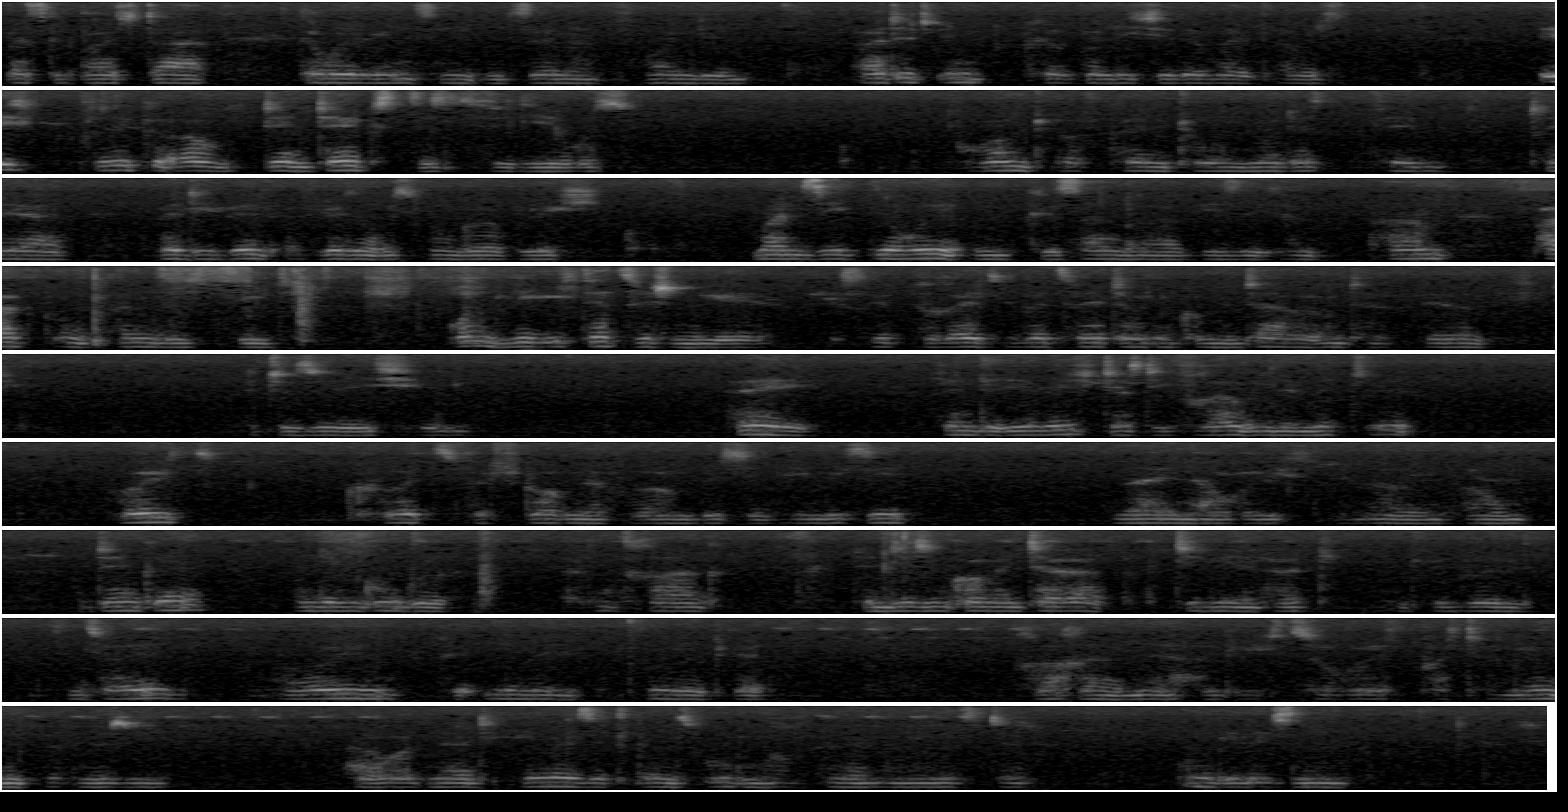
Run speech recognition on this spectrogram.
Basketballstar Dory Vincent und seiner Freundin artet in körperliche Gewalt aus. Ich klicke auf den Text des Videos. Prompt auf keinen Ton, nur das Filmmaterial, weil die Bildauflösung ist unglaublich. Man sieht Zoe und Cassandra, wie sie am Arm packt und an sich zieht. Und wie ich dazwischen gehe. gibt bereits über 2000 Kommentare unter, während Bitte sehe ich hin. Hey, findet ihr nicht, dass die Frau in der Mitte Holz kurz verstorbener Frau ein bisschen ähnlich sieht? Nein, hauche ich den armen Raum denke an den Google-Eintrag, den diesen Kommentar aktiviert hat und über den Teil neuen per E-Mail informiert wird. Rache merke ich zurück, Postillon öffne sie. Howard die E-Mail sitzt ganz oben auf einer langen Liste ungelesenen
